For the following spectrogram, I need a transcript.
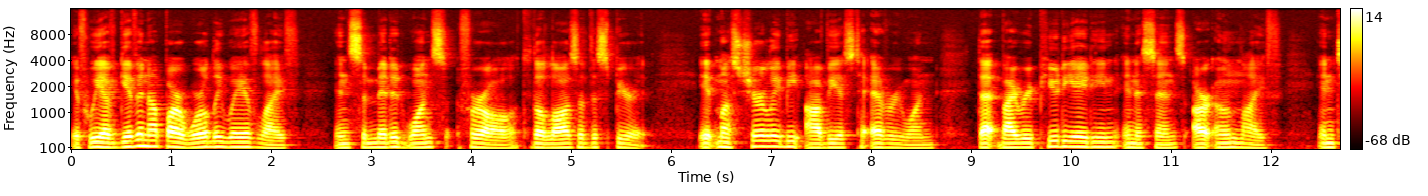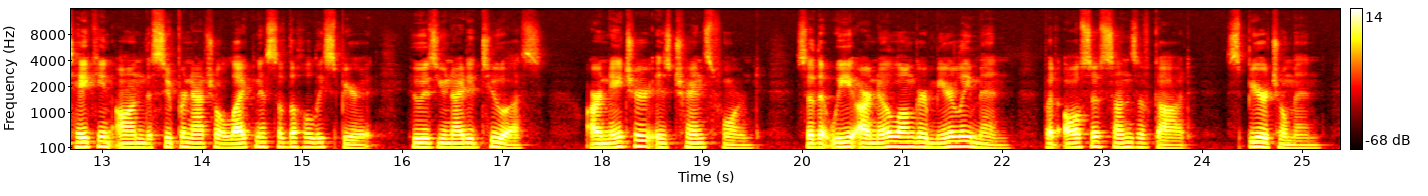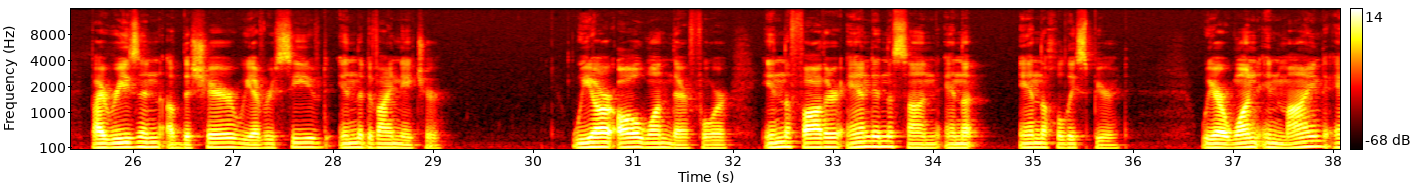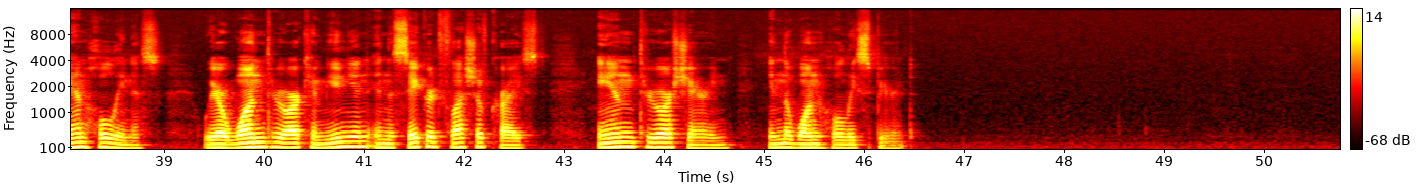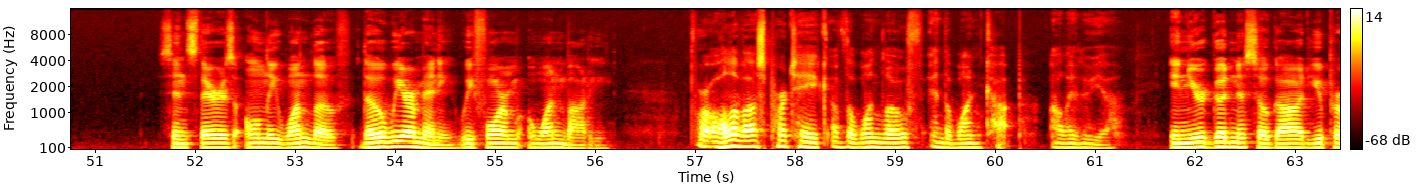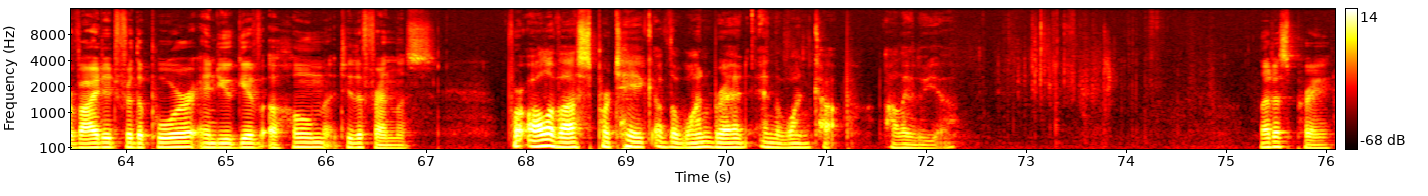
If we have given up our worldly way of life and submitted once for all to the laws of the Spirit, it must surely be obvious to everyone that by repudiating, in a sense, our own life and taking on the supernatural likeness of the Holy Spirit, who is united to us, our nature is transformed, so that we are no longer merely men, but also sons of God, spiritual men, by reason of the share we have received in the divine nature. We are all one, therefore, in the Father and in the Son and the, and the Holy Spirit. We are one in mind and holiness. We are one through our communion in the sacred flesh of Christ and through our sharing in the one Holy Spirit. Since there is only one loaf, though we are many, we form one body. For all of us partake of the one loaf and the one cup. Alleluia. In your goodness, O God, you provided for the poor and you give a home to the friendless. For all of us partake of the one bread and the one cup. Alleluia. Let us pray.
